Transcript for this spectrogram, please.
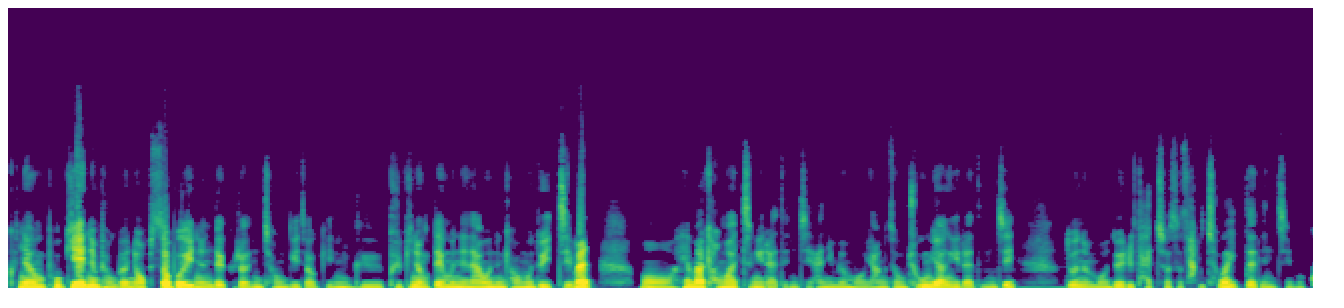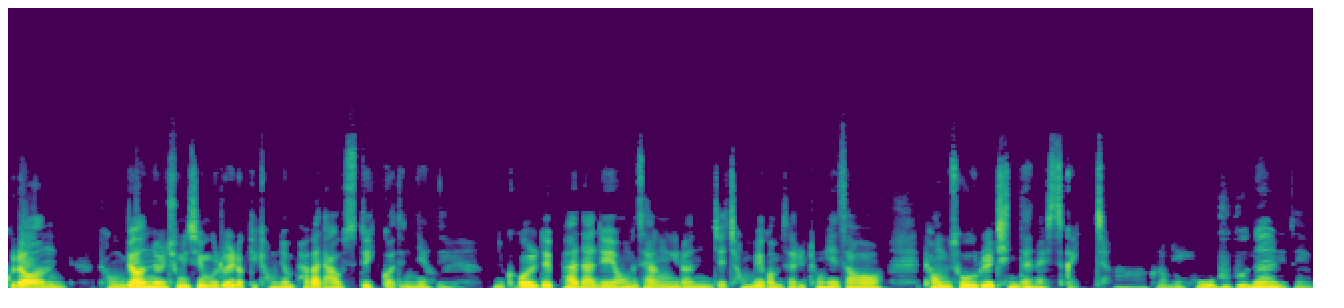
그냥 보기에는 병변이 없어 보이는데 그런 정기적인 음. 그 불균형 때문에 나오는 경우도 있지만 뭐 해마 경화증이라든지 아니면 뭐 양성 종양이라든지 또는 뭐 뇌를 다쳐서 상처가 있다든지 뭐 그런 병변을 중심으로 이렇게 경련파가 나올 수도 있거든요. 네. 그걸 뇌파나 뇌 영상 이런 이제 정밀 검사를 통해서 병소를 진단할 수가 있죠. 아, 그러면 네. 그 부분을 이제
